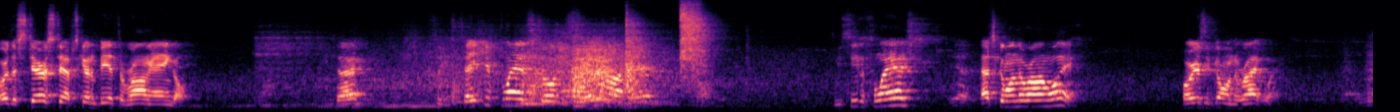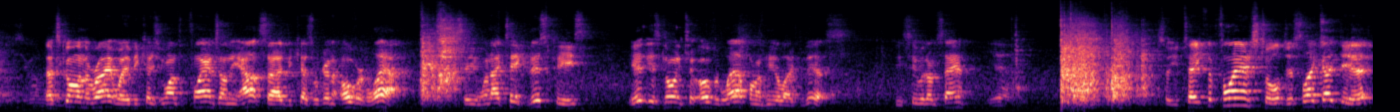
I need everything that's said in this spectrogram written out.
Or the stair step's going to be at the wrong angle. Okay? So you take your flange tool, you set it on here. Do you see the flange? Yeah. That's going the wrong way. Or is it going the right way? That's going the right way because you want the flange on the outside because we're going to overlap. See, when I take this piece, it is going to overlap on here like this. Do you see what I'm saying? Yeah. So you take the flange tool just like I did.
